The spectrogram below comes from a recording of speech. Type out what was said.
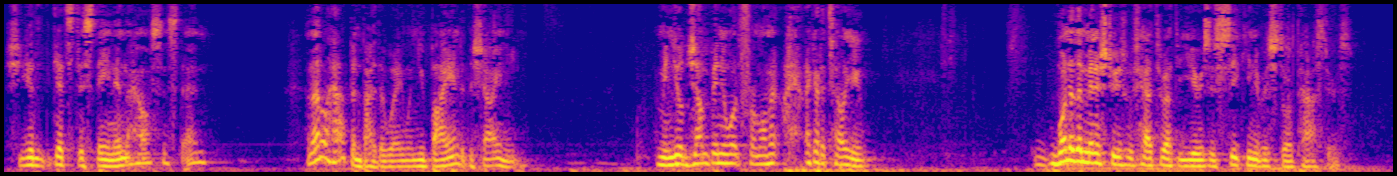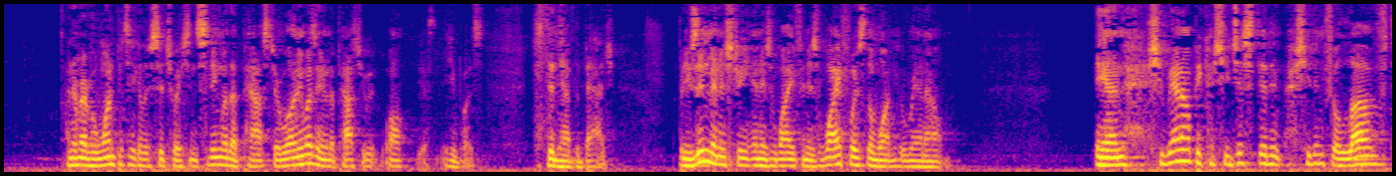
she gets to stay in the house instead? And that'll happen, by the way, when you buy into the shiny. I mean, you'll jump into it for a moment. I, I got to tell you, one of the ministries we've had throughout the years is seeking to restore pastors. And I remember one particular situation, sitting with a pastor. Well, he wasn't even a pastor. Well, yes, he was. Just didn't have the badge. But he was in ministry, and his wife, and his wife was the one who ran out. And she ran out because she just didn't, she didn't feel loved.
